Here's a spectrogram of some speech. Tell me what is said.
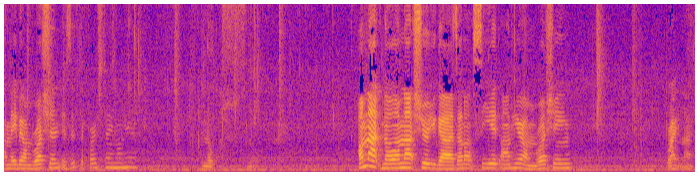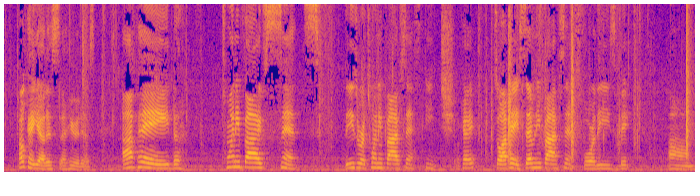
Or maybe I'm rushing. Is it the first thing on here? Nope. Nope. I'm not, no, I'm not sure, you guys. I don't see it on here. I'm rushing. Bright light. Okay, yeah, this, uh, here it is. I paid 25 cents. These were 25 cents each, okay? So I paid 75 cents for these big um,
